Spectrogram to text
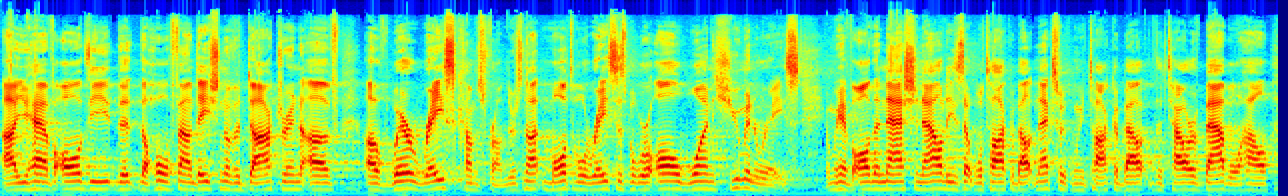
Uh, you have all the, the, the whole foundation of a doctrine of, of where race comes from. There's not multiple races, but we're all one human race. And we have all the nationalities that we'll talk about next week when we talk about the Tower of Babel, how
